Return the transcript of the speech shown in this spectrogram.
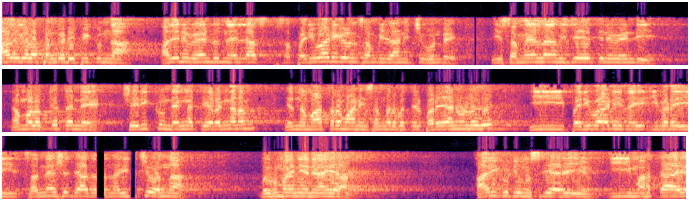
ആളുകളെ പങ്കെടുപ്പിക്കുന്ന അതിനു വേണ്ടുന്ന എല്ലാ പരിപാടികളും സംവിധാനിച്ചുകൊണ്ട് ഈ സമ്മേളന വിജയത്തിന് വേണ്ടി നമ്മളൊക്കെ തന്നെ ശരിക്കും രംഗത്തിറങ്ങണം എന്ന് മാത്രമാണ് ഈ സന്ദർഭത്തിൽ പറയാനുള്ളത്. ഈ പരിപാടി ഇവിടെ ഈ സന്ദേശജാഥ നയിച്ചു വന്ന ബഹുമാന്യനായ ആലിക്കുട്ടി മുസ്ലിയാരെയും ഈ മഹത്തായ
